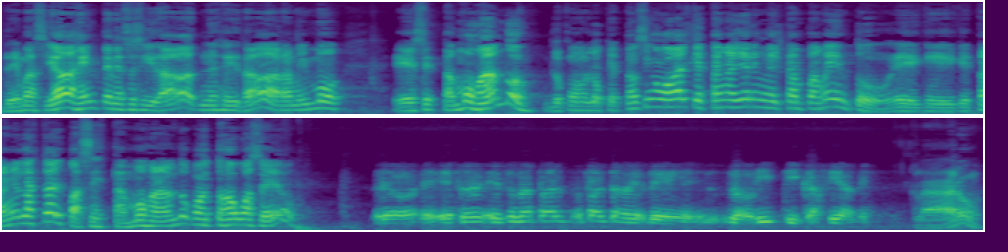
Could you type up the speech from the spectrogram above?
demasiada gente necesitada, necesitada. Ahora mismo eh, se están mojando. Con los que están sin hogar, que están allá en el campamento, eh, que, están en las carpas, se están mojando con estos aguaceros. Pero eh, eso es una falta de, logística, fíjate. Claro.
